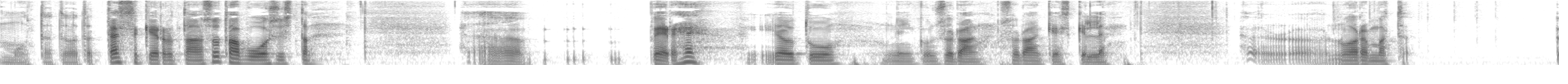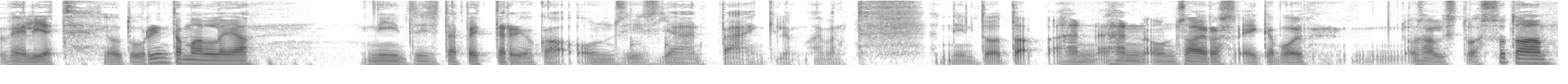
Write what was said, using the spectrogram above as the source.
Mutta tuota, tässä kerrotaan sotavuosista. Perhe joutuu niin kuin sodan, sodan keskelle. Nuoremmat veljet joutuu rintamalle ja niin, siis tämä Petteri, joka on siis jään päähenkilö, aivan. Niin tuota, hän, hän on sairas eikä voi osallistua sotaan.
